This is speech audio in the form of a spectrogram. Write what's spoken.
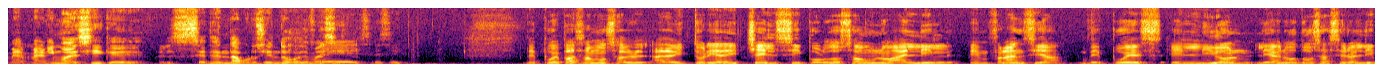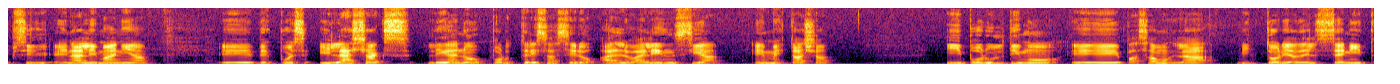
me, me animo a decir que el 70% es gol de Messi. Sí, sí, sí. Después pasamos al- a la victoria de Chelsea por 2 a 1 al Lille en Francia. Después el Lyon le ganó 2 a 0 al Leipzig en Alemania. Eh, después el Ajax le ganó por 3 a 0 al Valencia en Mestalla. Y por último eh, pasamos la victoria del Zenit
